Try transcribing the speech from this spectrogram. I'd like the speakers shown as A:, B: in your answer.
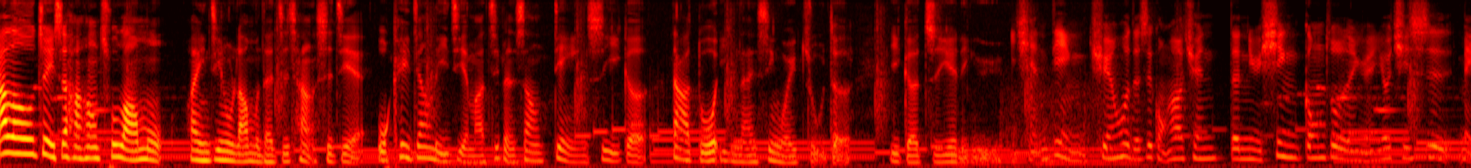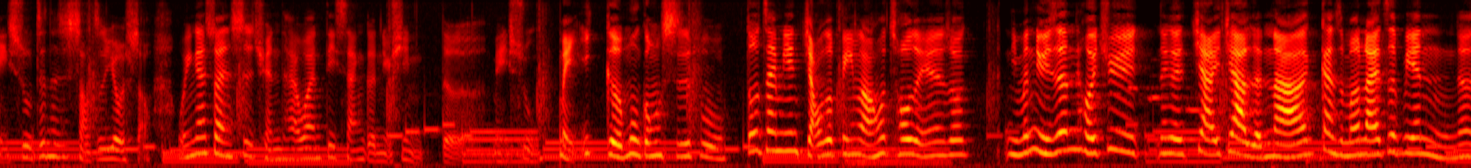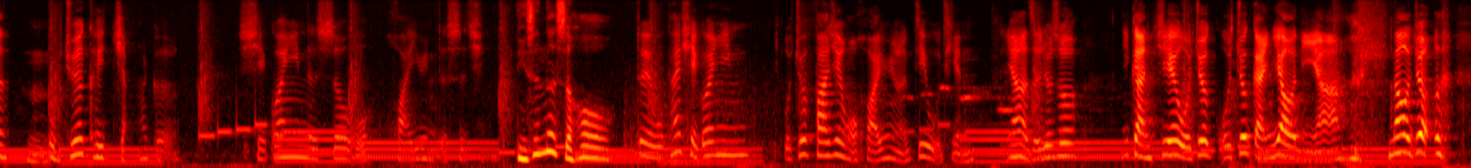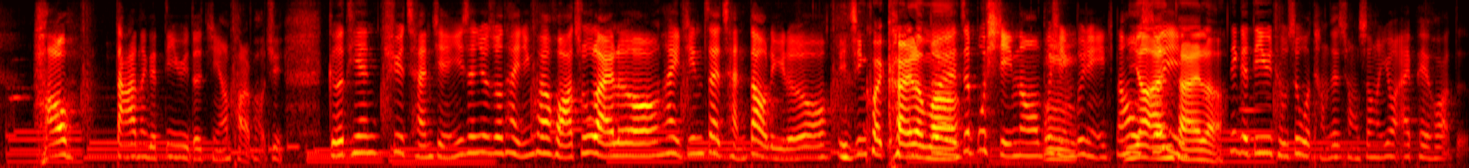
A: Hello，这里是行行出老母，欢迎进入老母的职场世界。我可以这样理解吗？基本上，电影是一个大多以男性为主的一个职业领域。
B: 以前电影圈或者是广告圈的女性工作人员，尤其是美术，真的是少之又少。我应该算是全台湾第三个女性的美术。每一个木工师傅都在那边嚼着槟榔或抽着烟说。你们女生回去那个嫁一嫁人呐、干什么来这边？那、我觉得可以讲那个写观音的时候我怀孕的事情。
A: 你是那时候？
B: 对，我拍写观音，我就发现我怀孕了。第五天，杨雅哲就说：“你敢接，我就我就敢要你啊！”然后我就、呃、好。搭那个地狱的景，要跑来跑去。隔天去产检，医生就说他已经快滑出来了哦，他已经在产道里了哦，
A: 已经快开了吗？
B: 对，这不行哦，不行、嗯、不行。然后
A: 你要安胎了。
B: 那个地狱图是我躺在床上用 iPad 画的。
